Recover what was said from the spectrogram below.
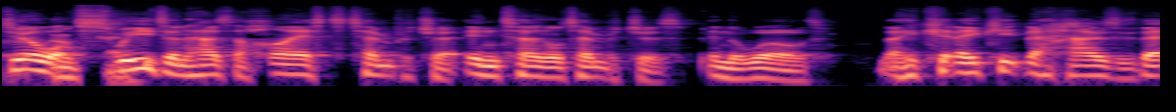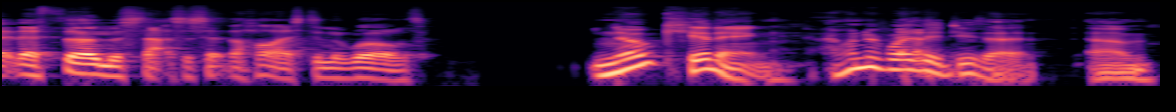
Do you know what? Okay. Sweden has the highest temperature, internal temperatures in the world. They they keep their houses, their, their thermostats are set the highest in the world. No kidding. I wonder why yeah. they do that. Um,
